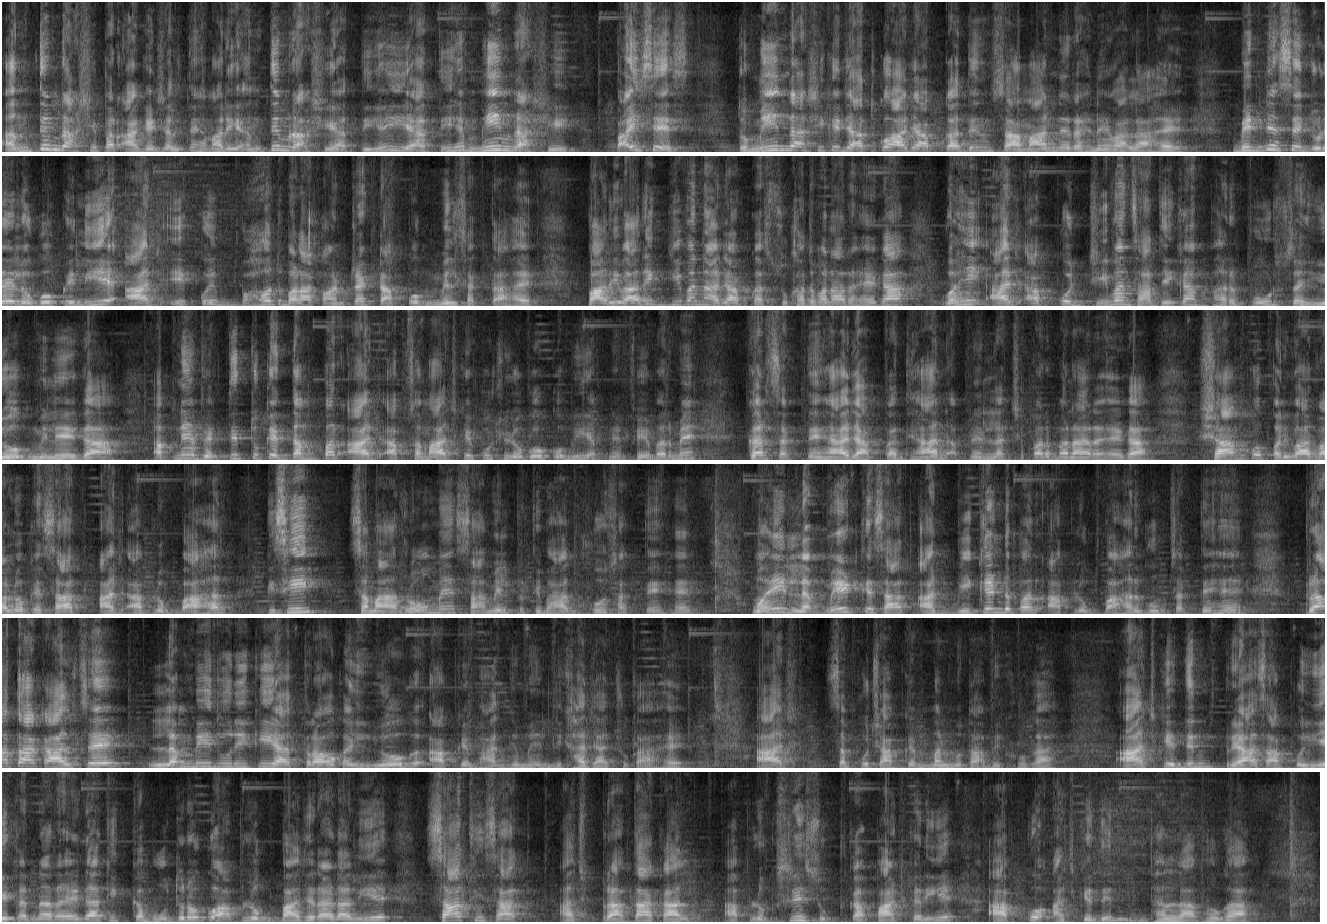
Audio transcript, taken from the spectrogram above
अंतिम राशि पर आगे चलते हैं, हमारी अंतिम राशि आती है, ये आती है मीन राशि पाइसेस तो मीन राशि के जातकों आज आपका दिन सामान्य रहने वाला है। बिज़नेस से जुड़े लोगों के लिए आज एक कोई बहुत बड़ा कॉन्ट्रैक्ट आपको मिल सकता है। पारिवारिक जीवन आज आपका सुखद बना रहेगा। वहीं आज आपको जीवन साथी का भरपूर सहयोग मिलेगा। अपने व्यक्तित्व के दम पर आज आप समाज के कुछ लोगों को भी अपने फेवर में कर सकते हैं। आज आपका ध्यान अपने लक्ष्य पर बना रहेगा। शाम को परिवार वालों के साथ आज आप लोग बाहर किसी समारोह में शामिल प्रतिभाग हो सकते हैं। वहीं लवमेट के साथ आज वीकेंड पर आप लोग बाहर घूम सकते हैं। प्रातः काल से लंबी दूरी की यात्राओं का योग आपके भाग्य में लिखा जा चुका है। आज सब कुछ आपके मन मुताबिक होगा। आज के दिन प्रयास आपको ये करना रहेगा कि कबूतरों को आप लोग बाजरा डालिए, साथ ही साथ आज प्रातः काल आप लोग श्री सूक्त का पाठ करिए, आपको आज के दिन धन लाभ होगा।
